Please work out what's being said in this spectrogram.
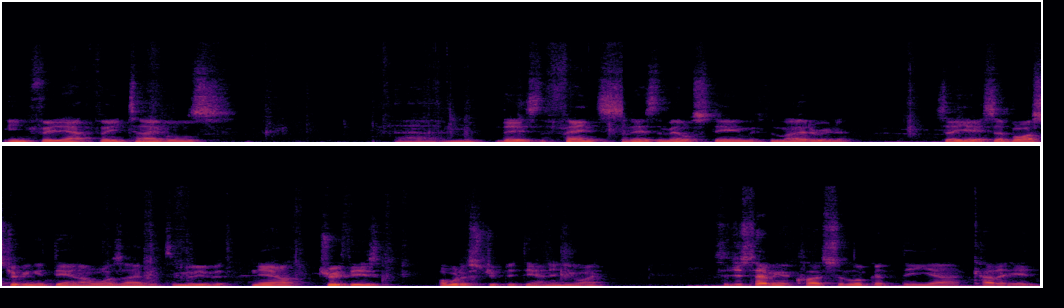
in feed, out feed tables. Um, there's the fence, there's the metal stand with the motor in it. So yeah, so by stripping it down, I was able to move it. Now, truth is, I would have stripped it down anyway. So just having a closer look at the uh, cutter head,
